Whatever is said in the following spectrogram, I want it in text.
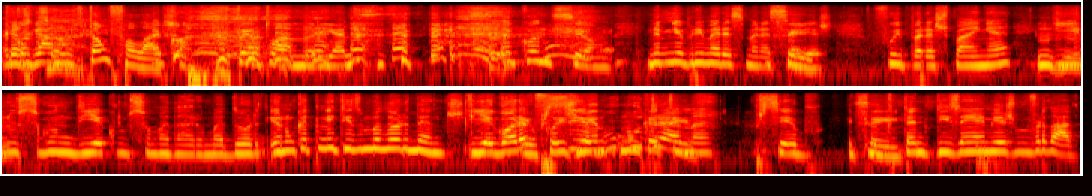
carregar no botão falar. Repete lá, Mariana. Aconteceu-me. Na minha primeira semana de férias, fui para a Espanha Uhum. e no segundo dia começou-me a dar uma dor. Eu nunca tinha tido uma dor de dentes. E agora Eu, felizmente, percebo o nunca drama. tive. Percebo. O Sim. que tanto dizem é mesmo verdade.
